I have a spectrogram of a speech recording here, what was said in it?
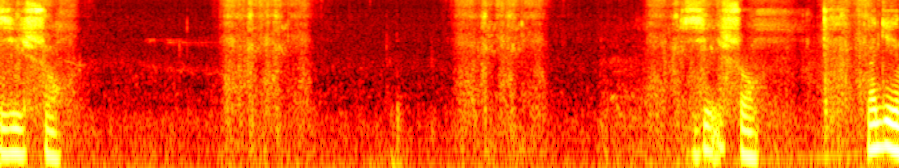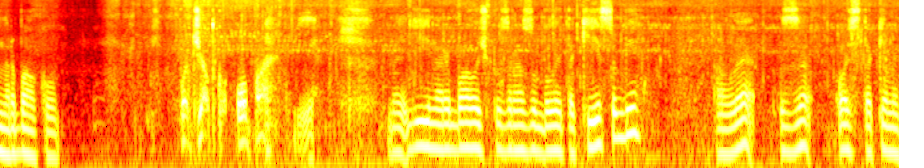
Зійшов. Зійшов. Надії на рибалку. Спочатку. Опа! Є. Надії на рибалочку зразу були такі собі, але з ось такими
